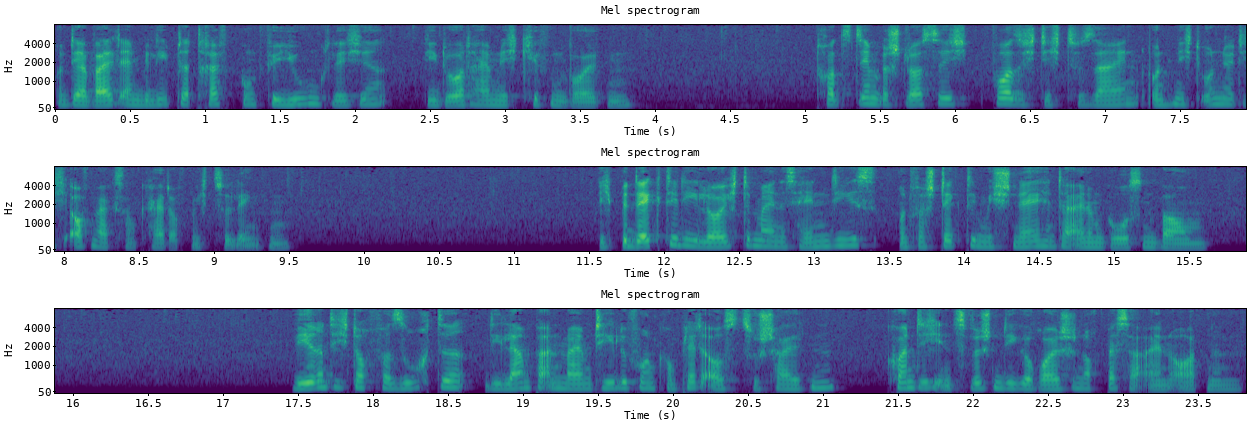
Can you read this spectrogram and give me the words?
und der Wald ein beliebter Treffpunkt für Jugendliche, die dort heimlich kiffen wollten. Trotzdem beschloss ich, vorsichtig zu sein und nicht unnötig Aufmerksamkeit auf mich zu lenken. Ich bedeckte die Leuchte meines Handys und versteckte mich schnell hinter einem großen Baum. Während ich noch versuchte, die Lampe an meinem Telefon komplett auszuschalten, konnte ich inzwischen die Geräusche noch besser einordnen.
